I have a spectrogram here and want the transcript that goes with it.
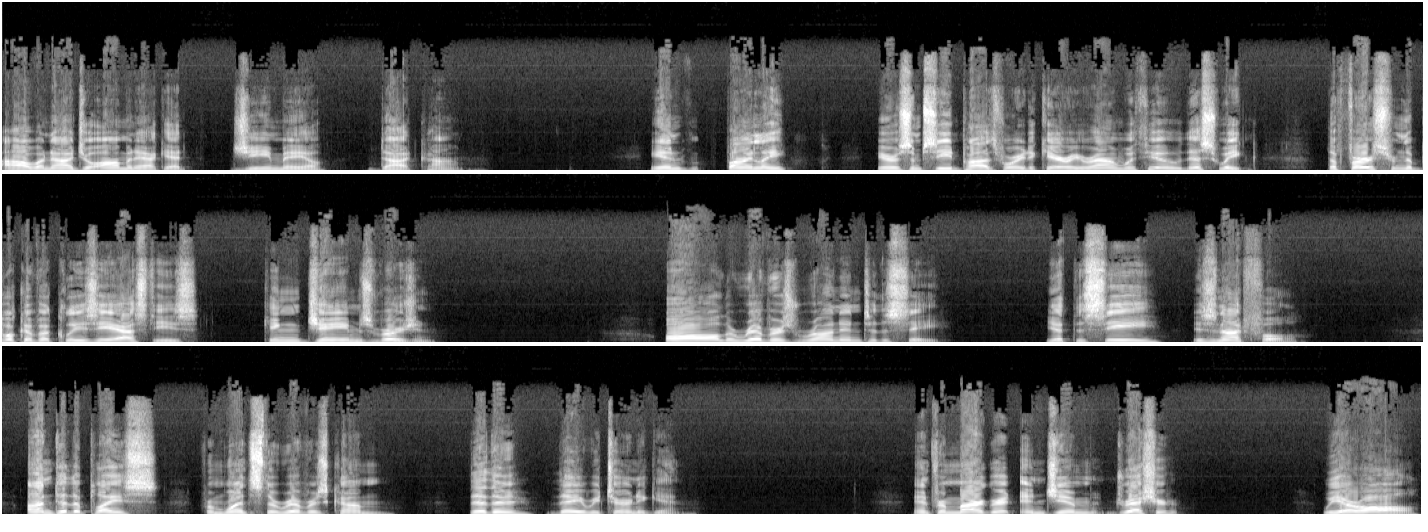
Awanadjo Almanac at gmail.com. And finally, here are some seed pods for you to carry around with you this week. The first from the book of Ecclesiastes, King James Version. All the rivers run into the sea, yet the sea is not full. Unto the place from whence the rivers come, thither they return again. And from Margaret and Jim Drescher, we are all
